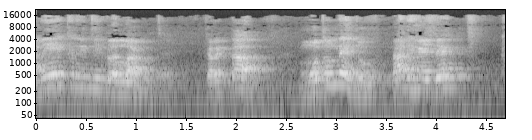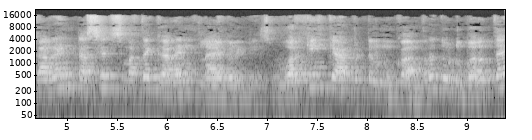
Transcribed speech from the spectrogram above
ಅನೇಕ ರೀತಿಗಳಲ್ಲಾಗುತ್ತೆ ಕರೆಕ್ಟಾ ಮೊದಲನೇದು ನಾನು ಹೇಳಿದೆ ಕರೆಂಟ್ ಅಸೆಟ್ಸ್ ಮತ್ತೆ ಕರೆಂಟ್ ಲಯಬಿಲಿಟೀಸ್ ವರ್ಕಿಂಗ್ ಕ್ಯಾಪಿಟಲ್ ಮುಖಾಂತರ ದುಡ್ಡು ಬರುತ್ತೆ,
